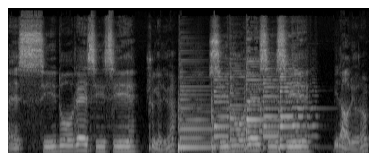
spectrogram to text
E, si do re si si şu geliyor. Si do re si si. Bir daha alıyorum.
